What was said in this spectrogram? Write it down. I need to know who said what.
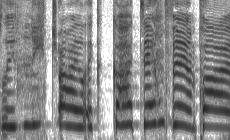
Speaker 1: Bleed me dry like a goddamn vampire.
